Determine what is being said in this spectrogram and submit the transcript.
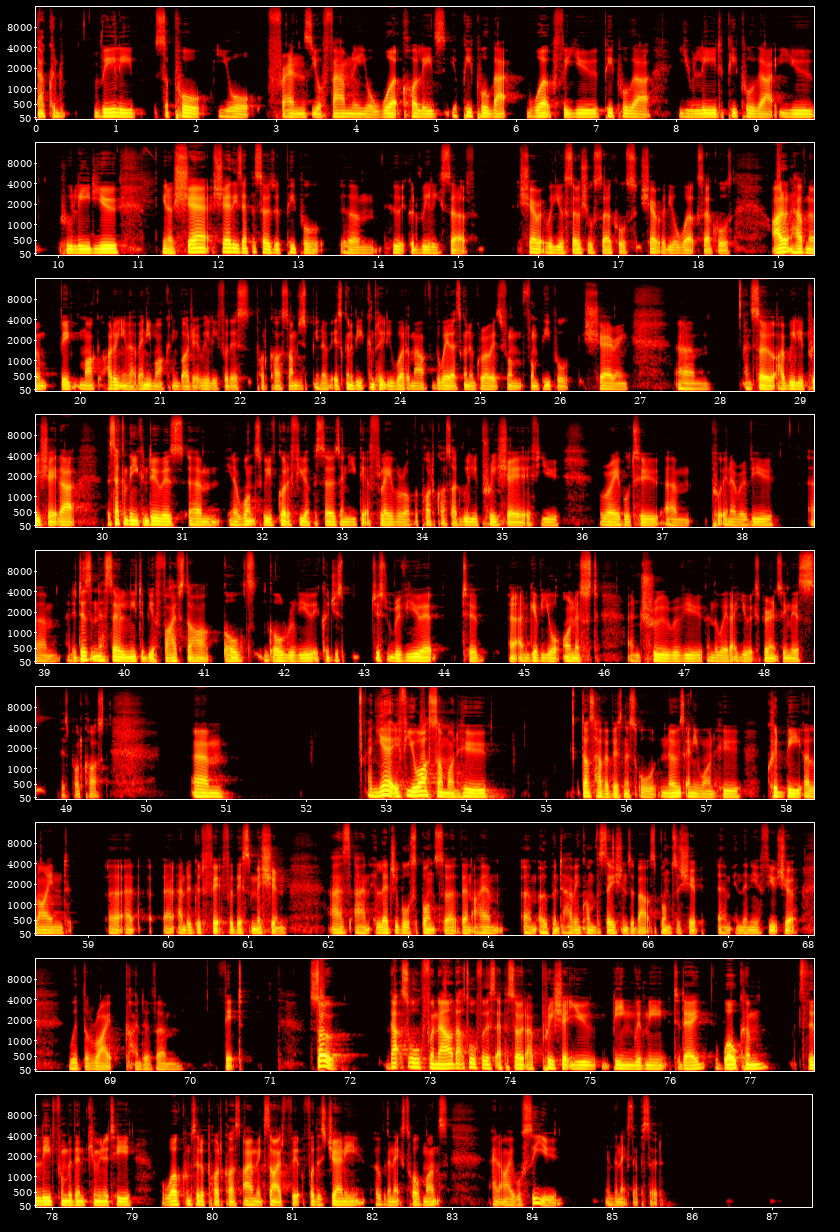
that could really support your friends, your family, your work colleagues, your people that work for you, people that you lead, people that you who lead you. You know, share share these episodes with people um, who it could really serve share it with your social circles, share it with your work circles. I don't have no big market. I don't even have any marketing budget really for this podcast. So I'm just, you know, it's going to be completely word of mouth. The way that's going to grow is from from people sharing, um, and so I really appreciate that. The second thing you can do is, um, you know, once we've got a few episodes and you get a flavor of the podcast, I'd really appreciate it if you were able to um, put in a review. Um, and it doesn't necessarily need to be a five star gold gold review. It could just just review it to and give your honest and true review in the way that you're experiencing this this podcast. Um, and yeah, if you are someone who does have a business or knows anyone who could be aligned uh, and a good fit for this mission as an eligible sponsor, then I am um, open to having conversations about sponsorship um, in the near future with the right kind of um, fit. So, that's all for now. That's all for this episode. I appreciate you being with me today. Welcome to the Lead from Within community. Welcome to the podcast. I'm excited for, for this journey over the next 12 months, and I will see you in the next episode.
